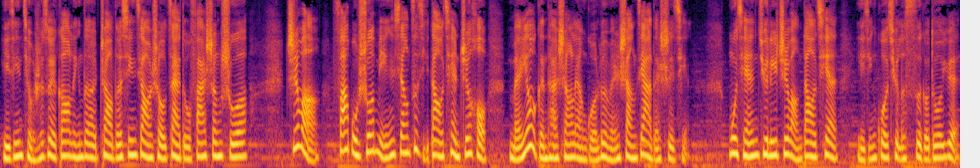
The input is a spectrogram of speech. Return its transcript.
已经九十岁高龄的赵德新教授再度发声说，知网发布说明向自己道歉之后，没有跟他商量过论文上架的事情。目前距离知网道歉已经过去了四个多月，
